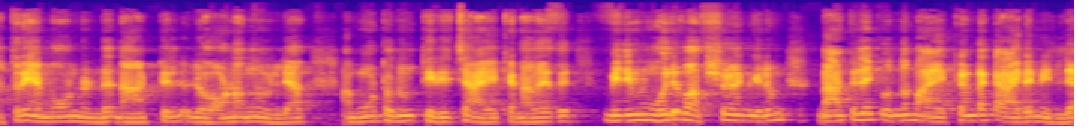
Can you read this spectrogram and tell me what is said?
അത്രയും എമൗണ്ട് ഉണ്ട് നാട്ടിൽ ലോണൊന്നുമില്ല അങ്ങോട്ടൊന്നും തിരിച്ചയക്കണം. അതായത് മിനിമം ഒരു വർഷമെങ്കിലും നാട്ടിലേക്കൊന്നും അയക്കേണ്ട കാര്യമില്ല.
